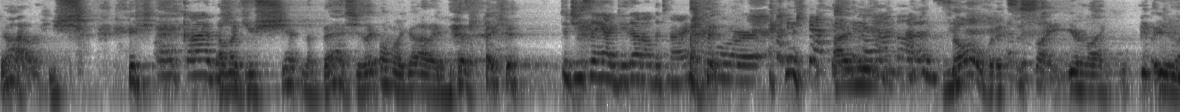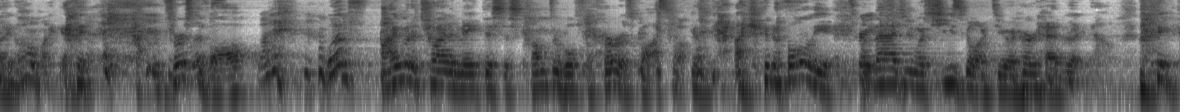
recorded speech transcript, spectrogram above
god, I'm like, you. Sh-. Oh God! I'm like, you shit in the bed. She's like, oh my god, I did. Did you say I do that all the time? Or I mean, no, but it's just like you're like you're like, oh my god. First of all, What? whoops! I'm going to try to make this as comfortable for her as possible I can only imagine what she's going through in her head right now. Like,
